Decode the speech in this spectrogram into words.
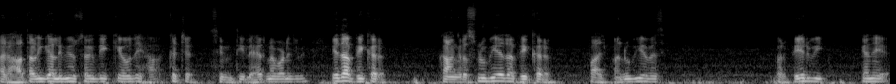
ਰਾਹਤ ਵਾਲੀ ਗੱਲ ਵੀ ਹੋ ਸਕਦੀ ਕਿ ਉਹਦੇ ਹੱਕ 'ਚ ਸਿਮਤੀ ਲਹਿਰ ਨਾ ਬਣ ਜਾਵੇ। ਇਹਦਾ ਫਿਕਰ ਕਾਂਗਰਸ ਨੂੰ ਵੀ ਹੈ, ਇਹਦਾ ਫਿਕਰ ਭਾਜਪਾ ਨੂੰ ਵੀ ਹੈ ਵੈਸੇ। ਪਰ ਫਿਰ ਵੀ ਕਹਿੰਦੇ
